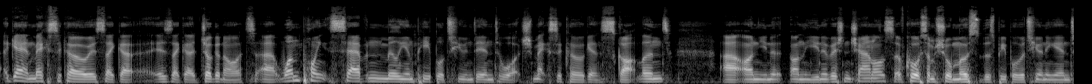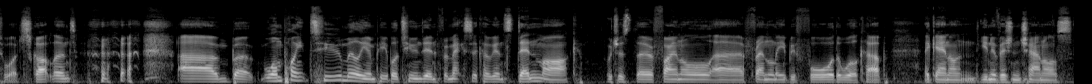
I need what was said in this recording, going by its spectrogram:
Again, Mexico is like a is like a juggernaut. Uh, 1.7 million people tuned in to watch Mexico against Scotland uh, on uni- on the Univision channels. Of course, I'm sure most of those people were tuning in to watch Scotland, um, but 1.2 million people tuned in for Mexico against Denmark, which was their final uh, friendly before the World Cup, again on Univision channels.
